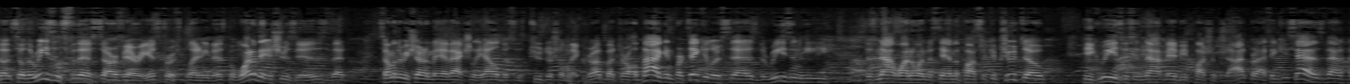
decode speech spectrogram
So, so the reasons for this are various for explaining this, but one of the issues is that some of the Rishonim may have actually held this as Pshuto shel Mikra, but Daral Bag in particular says the reason he does not want to understand the Pasuk Kipshuto, he agrees this is not maybe Pashup Shot, but I think he says that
